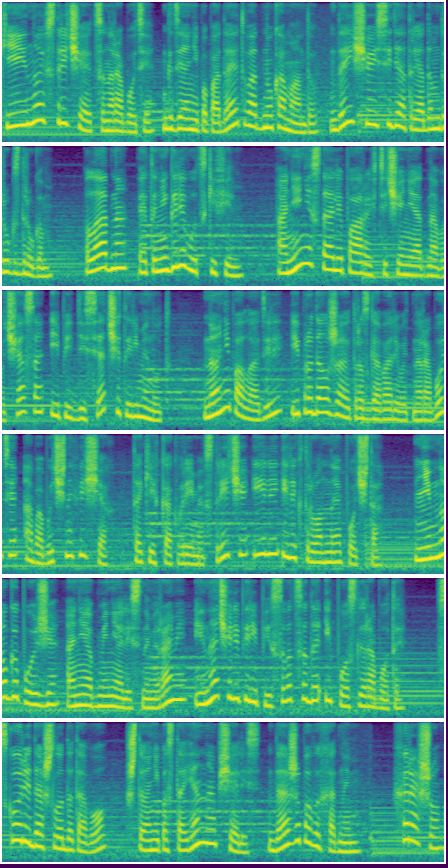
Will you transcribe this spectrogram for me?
Ки и Ной встречаются на работе, где они попадают в одну команду, да еще и сидят рядом друг с другом. Ладно, это не голливудский фильм. Они не стали парой в течение одного часа и 54 минут. Но они поладили и продолжают разговаривать на работе об обычных вещах, таких как время встречи или электронная почта. Немного позже они обменялись номерами и начали переписываться до и после работы. Вскоре дошло до того, что они постоянно общались, даже по выходным. Хорошо,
